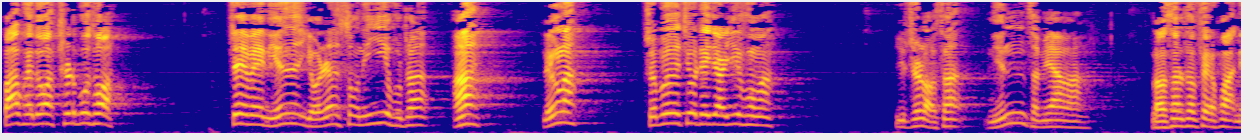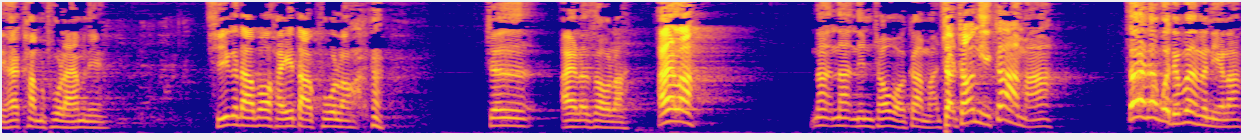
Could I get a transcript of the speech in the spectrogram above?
八块多，吃的不错。这位您有人送您衣服穿啊？灵了，这不就这件衣服吗？一指老三，您怎么样啊？老三说：“废话，你还看不出来吗？你七个大包还一大窟窿，哼 真挨了揍了，挨了。那那您找我干嘛？找找你干嘛？当然我得问问你了。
